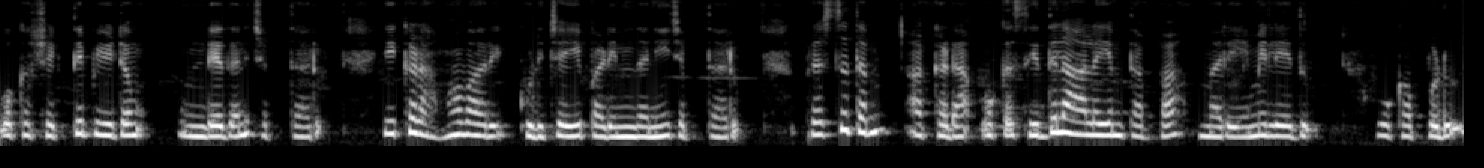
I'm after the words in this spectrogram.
ఒక శక్తిపీఠం ఉండేదని చెప్తారు. ఇక్కడ అమ్మవారి కుడి చేయి పడిందని చెప్తారు. ప్రస్తుతం అక్కడ ఒక శిథిల ఆలయం తప్ప మరేమీ లేదు. ఒకప్పుడు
